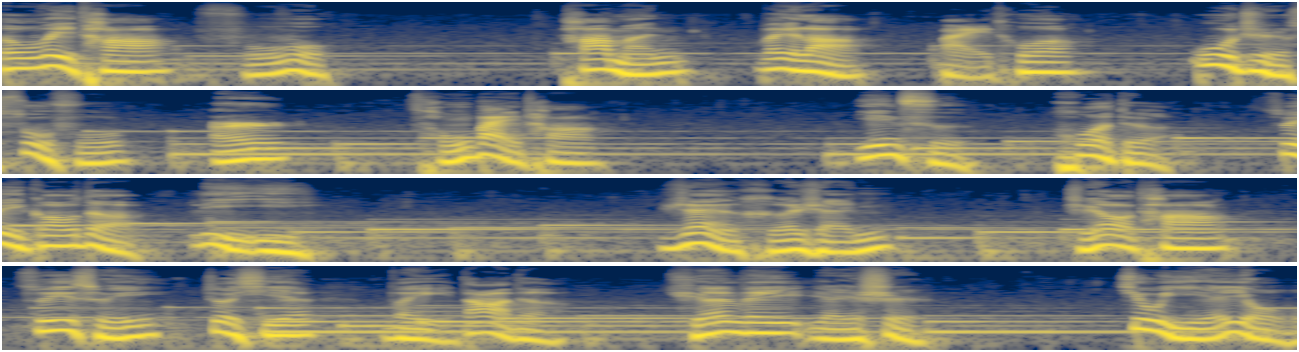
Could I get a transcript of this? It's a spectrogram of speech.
都为他服务。他们为了摆脱物质束缚而崇拜他，因此获得最高的利益。任何人只要他追随这些伟大的权威人士，就也有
